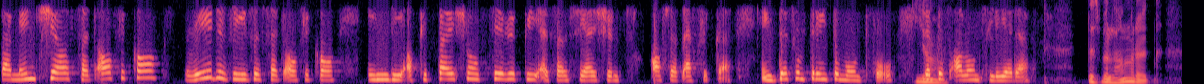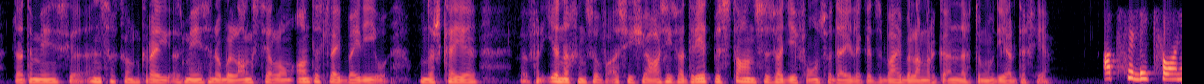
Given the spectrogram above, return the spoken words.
Dementia South Africa, Rare Diseases South Africa en die Occupational Therapy Association of South Africa. En dit omtrent te mondvol. Ja. Dit is al ons lede. Dis belangrik dat mense insig kan kry as mense nou belangstel om aan te sluit by die onderskeie verenigings of assosiasies wat reeds bestaan soos wat jy vir ons verduidelik. Dit is baie belangrike inligting om deur te gee. Absoluut en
